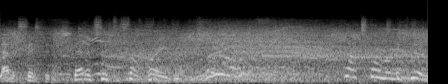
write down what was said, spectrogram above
That assisted. That assisted so crazy. Them on the him.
